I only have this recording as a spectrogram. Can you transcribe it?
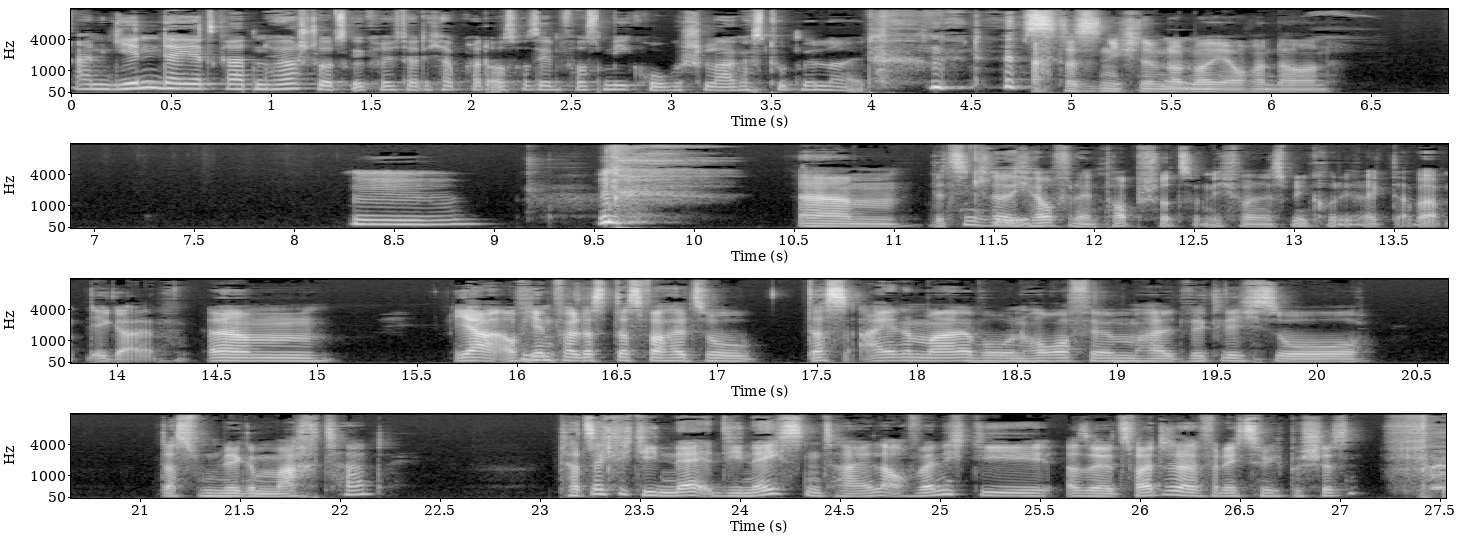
An jeden, der jetzt gerade einen Hörsturz gekriegt hat, ich habe gerade aus Versehen vors Mikro geschlagen, es tut mir leid. das Ach, das ist nicht schlimm, das mache ich auch andauernd. Mhm. ähm, beziehungsweise okay. ich hoffe den Popschutz und nicht von das Mikro direkt, aber egal. Ähm, ja, auf jeden mhm. Fall, das, das war halt so das eine Mal, wo ein Horrorfilm halt wirklich so das von mir gemacht hat. Tatsächlich die, die nächsten Teile, auch wenn ich die, also der zweite Teil fand ich ziemlich beschissen.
